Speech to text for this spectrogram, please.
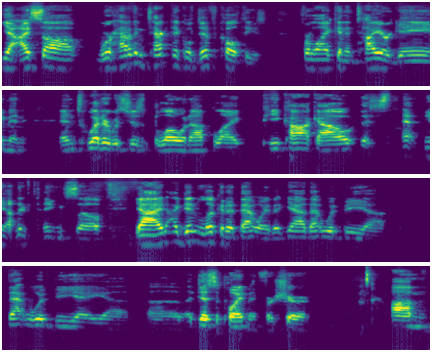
Yeah, I saw we're having technical difficulties for like an entire game and and Twitter was just blowing up like Peacock out, this, that, and the other thing. So yeah, I, I, didn't look at it that way, but yeah, that would be uh, that would be a, uh, uh, a disappointment for sure. Um,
